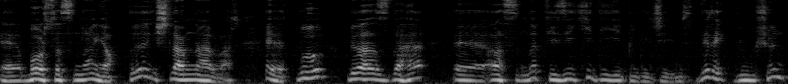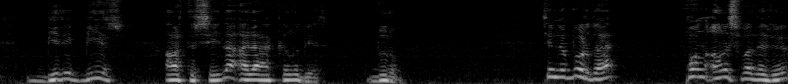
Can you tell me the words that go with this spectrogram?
e, borsasından yaptığı işlemler var. Evet bu biraz daha e, aslında fiziki diyebileceğimiz direkt gümüşün biri bir artışıyla alakalı bir durum. Şimdi burada fon alış valörü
